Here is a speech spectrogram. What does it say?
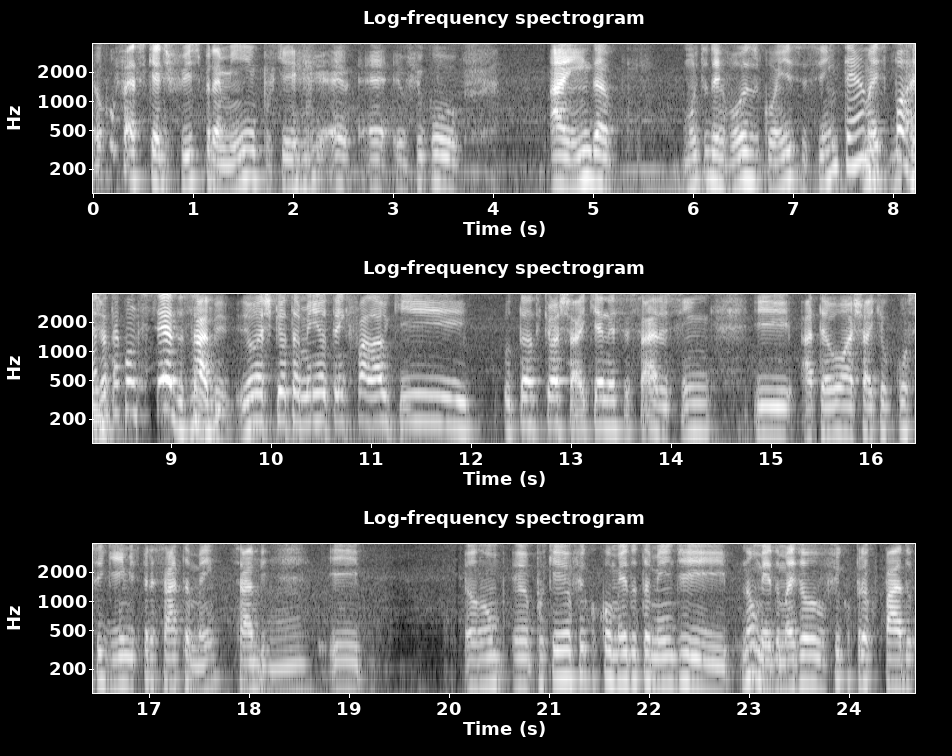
Eu confesso que é difícil para mim, porque é, é, eu fico ainda muito nervoso com isso, assim. Entendo. Mas, porra, entendo. já tá acontecendo, sabe? Uhum. Eu acho que eu também eu tenho que falar o que. O tanto que eu achar que é necessário, sim e até eu achar que eu consegui me expressar também, sabe? Uhum. E eu não. Eu, porque eu fico com medo também de. Não medo, mas eu fico preocupado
